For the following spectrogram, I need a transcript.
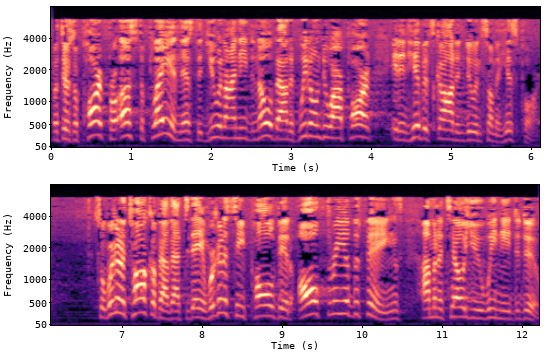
But there's a part for us to play in this that you and I need to know about. If we don't do our part, it inhibits God in doing some of His part. So we're going to talk about that today, and we're going to see Paul did all three of the things I'm going to tell you we need to do.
